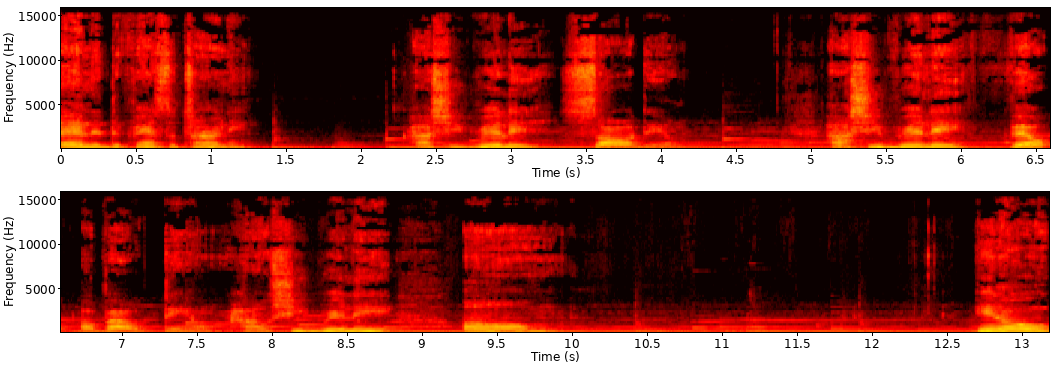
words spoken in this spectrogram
and the defense attorney how she really saw them, how she really felt about them, how she really, um, you know,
